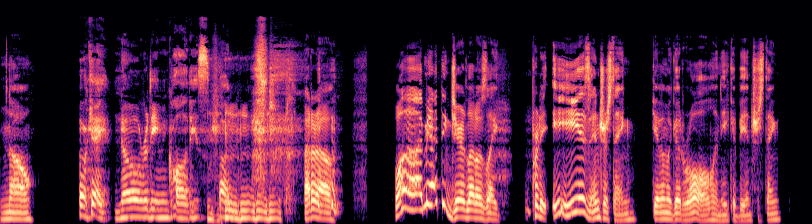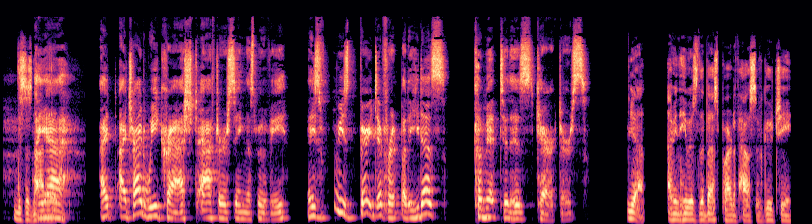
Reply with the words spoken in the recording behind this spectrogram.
No. Okay, no redeeming qualities. I don't know. Well, I mean, I think Jared Leto's like pretty. He, he is interesting. Give him a good role, and he could be interesting. This is not it. yeah, I I tried We Crashed after seeing this movie, and he's he's very different, but he does commit to his characters. Yeah. I mean, he was the best part of House of Gucci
